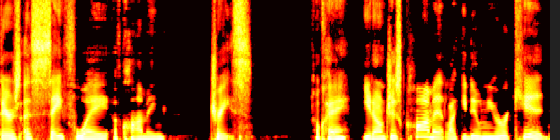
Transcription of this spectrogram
There's a safe way of climbing trees. Okay. You don't just climb it like you did when you were a kid.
